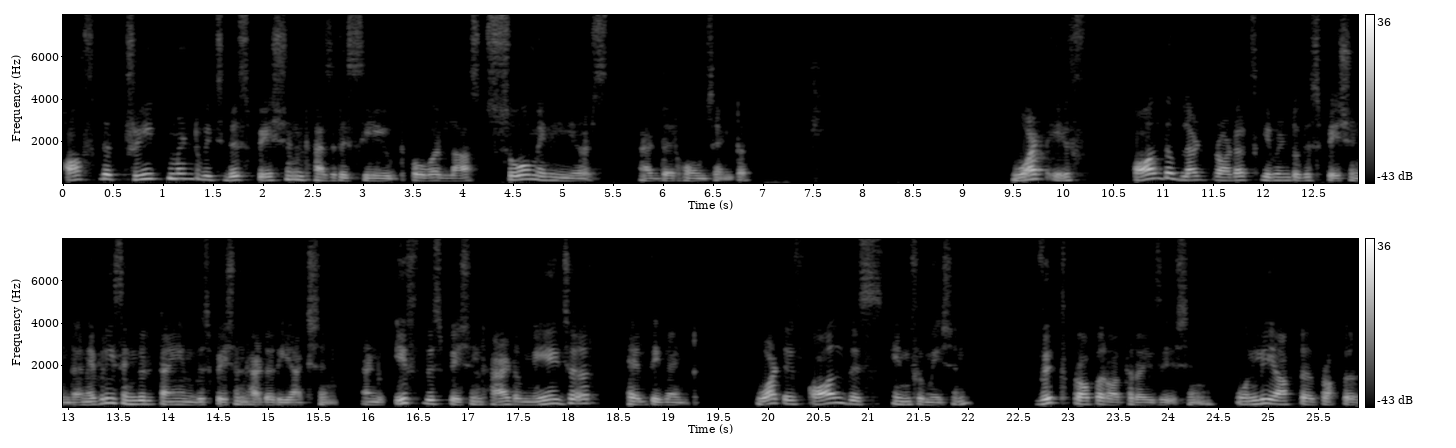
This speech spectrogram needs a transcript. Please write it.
of the treatment which this patient has received over last so many years at their home center what if all the blood products given to this patient and every single time this patient had a reaction? And if this patient had a major health event what if all this information with proper authorization only after proper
